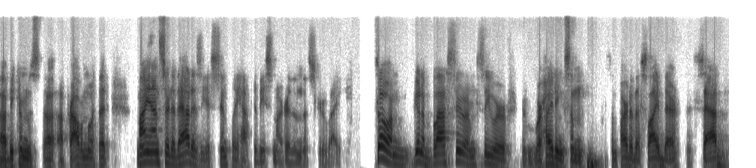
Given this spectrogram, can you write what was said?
uh, becomes a, a, problem with it. My answer to that is you simply have to be smarter than the struvite. So I'm going to blast through and see we're we're hiding some some part of the slide there. It's sad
